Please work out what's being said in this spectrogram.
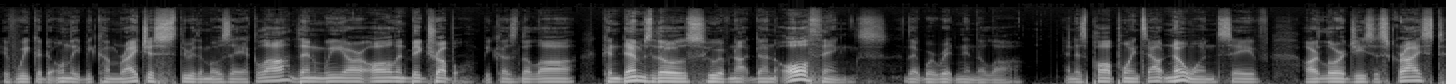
if we could only become righteous through the Mosaic law, then we are all in big trouble, because the law condemns those who have not done all things that were written in the law. And as Paul points out, no one save our Lord Jesus Christ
